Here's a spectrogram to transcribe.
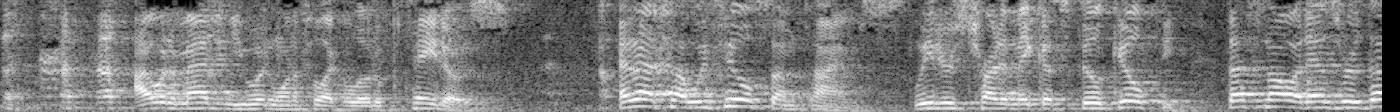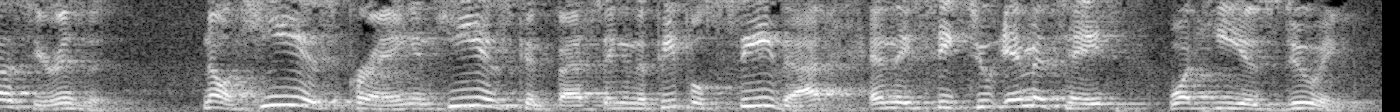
I would imagine you wouldn't want to feel like a load of potatoes. And that's how we feel sometimes. Leaders try to make us feel guilty. That's not what Ezra does here, is it? No, he is praying and he is confessing, and the people see that and they seek to imitate what he is doing.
